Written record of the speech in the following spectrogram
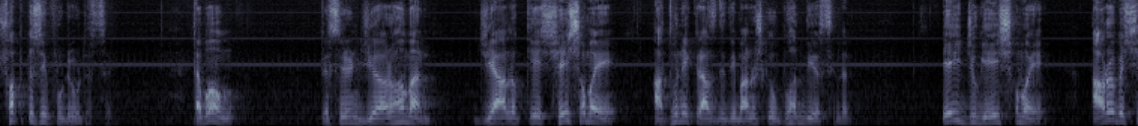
সব কিছুই ফুটে উঠেছে। এবং প্রেসিডেন্ট জিয়া রহমান যে আলোকে সেই সময়ে আধুনিক রাজনীতি মানুষকে উপহার দিয়েছিলেন, এই যুগে, এই সময়ে আরও বেশি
